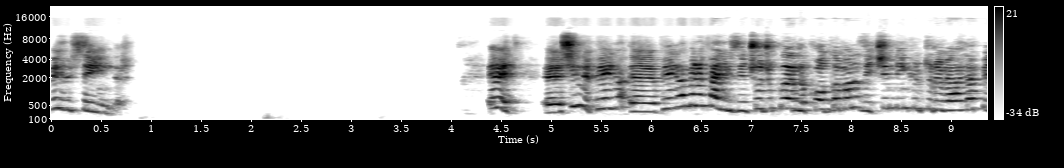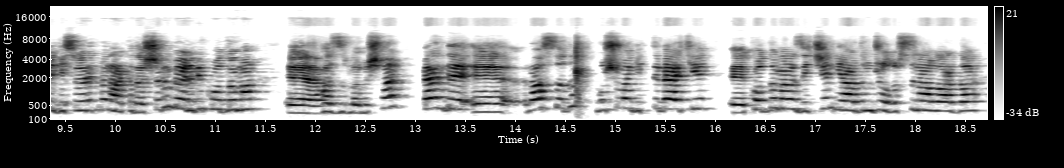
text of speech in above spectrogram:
ve Hüseyin'dir. Evet, e, şimdi Peyg- e, Peygamber Efendimizin çocuklarını kodlamanız için din kültürü ve ahlak bilgisi öğretmen arkadaşlarım böyle bir kodlama e, hazırlamışlar. Ben de e, rastladım, hoşuma gitti. Belki e, kodlamanız için yardımcı olur. Sınavlarda,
